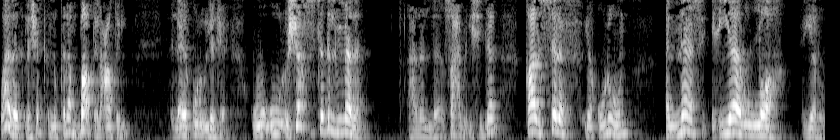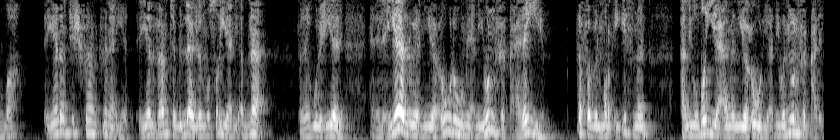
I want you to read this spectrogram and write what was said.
وهذا لا شك أنه كلام باطل عاطل لا يقول إلا جاهل. والشخص استدل بماذا؟ هذا صاحب الاستدلال. قال السلف يقولون الناس عيال الله. عيال الله؟ عيال أنت إيش فهمت من عيال؟ عيال فهمت باللهجة المصرية يعني أبناء. فيقول عيال. يعني العيال يعني يعولهم يعني ينفق عليهم. كفى بالمرء إثما أن يضيع من يعول يعني من ينفق عليه.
